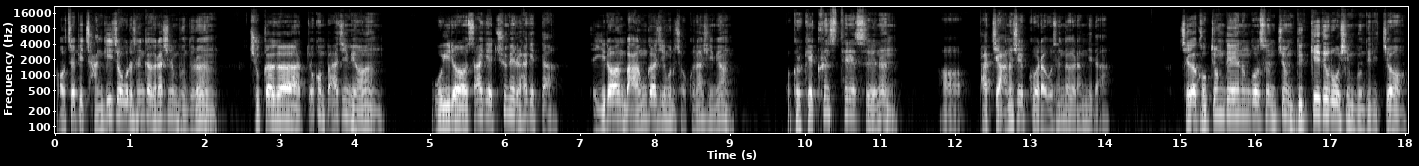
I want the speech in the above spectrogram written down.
어차피 장기적으로 생각을 하시는 분들은 주가가 조금 빠지면 오히려 싸게 추매를 하겠다. 이런 마음가짐으로 접근하시면 뭐 그렇게 큰 스트레스는 어, 받지 않으실 거라고 생각을 합니다. 제가 걱정되는 것은 좀 늦게 들어오신 분들 있죠.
